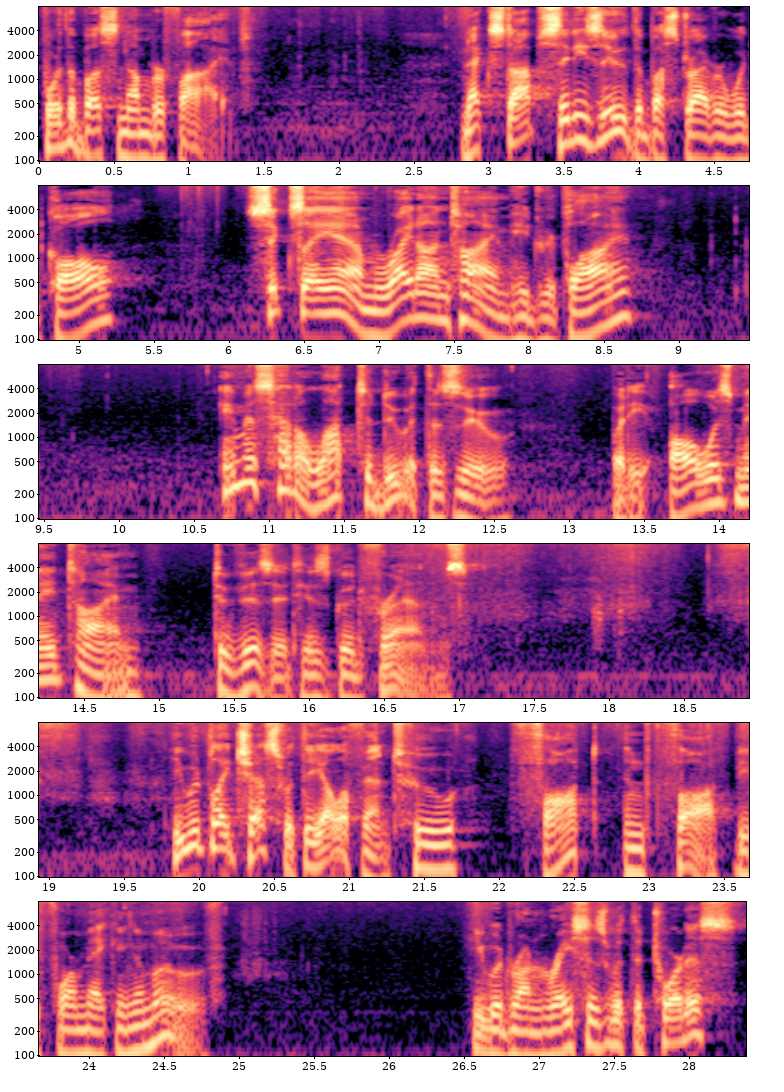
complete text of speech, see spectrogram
for the bus number five. Next stop, City Zoo, the bus driver would call. 6 a.m., right on time, he'd reply. Amos had a lot to do at the zoo, but he always made time to visit his good friends. He would play chess with the elephant, who thought and thought before making a move. He would run races with the tortoise,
